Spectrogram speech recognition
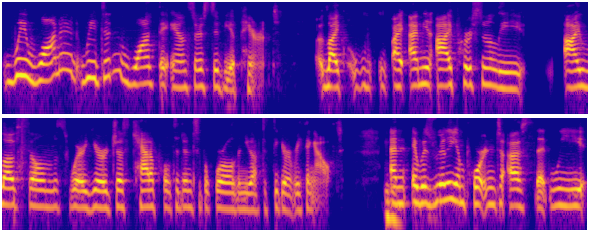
We wanted, we didn't want the answers to be apparent. Like, I, I mean, I personally, I love films where you're just catapulted into the world and you have to figure everything out Mm-hmm. And it was really important to us that we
